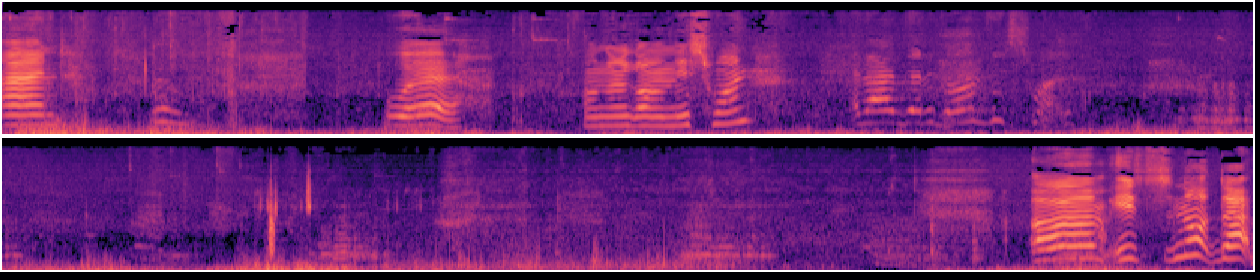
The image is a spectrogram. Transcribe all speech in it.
and. Where? I'm gonna go on this one. And I'm gonna go on this one. Um, it's not that,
